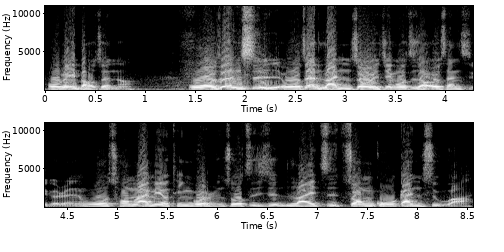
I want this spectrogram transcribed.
我跟你保证啊。我认识，我在兰州也见过至少二三十个人，我从来没有听过有人说自己是来自中国甘肃啊。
